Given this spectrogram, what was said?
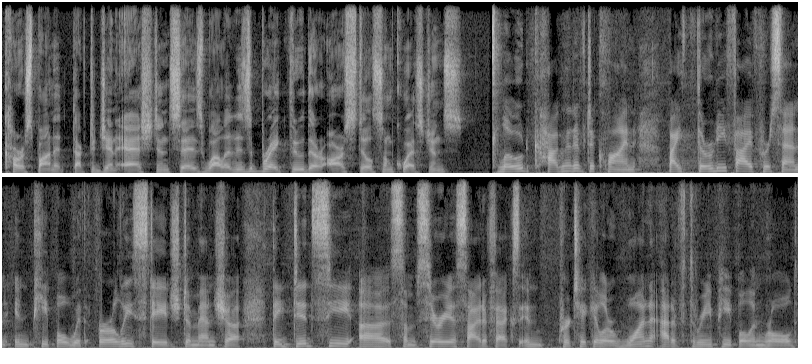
correspondent Dr. Jen Ashton says while it is a breakthrough, there are still some questions slowed cognitive decline by 35% in people with early stage dementia. They did see uh, some serious side effects. In particular, one out of three people enrolled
